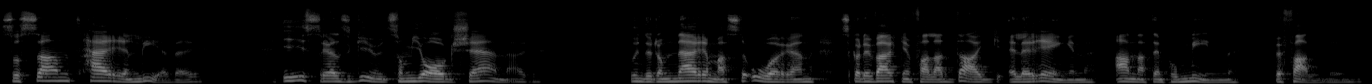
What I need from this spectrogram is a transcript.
Så sant Herren lever, Israels Gud som jag tjänar. Under de närmaste åren ska det varken falla dagg eller regn annat än på min befallning.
